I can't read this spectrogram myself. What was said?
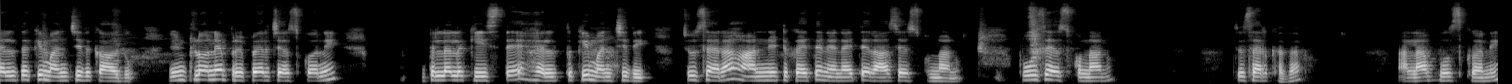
హెల్త్కి మంచిది కాదు. ఇంట్లోనే ప్రిపేర్ చేసుకొని పిల్లలకి ఇస్తే హెల్త్కి మంచిది. చూసారా? అన్నిటికైతే నేనైతే రాసేసుకున్నాను. పూసేసుకున్నాను. చూసారు కదా? అలా పూసుకొని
